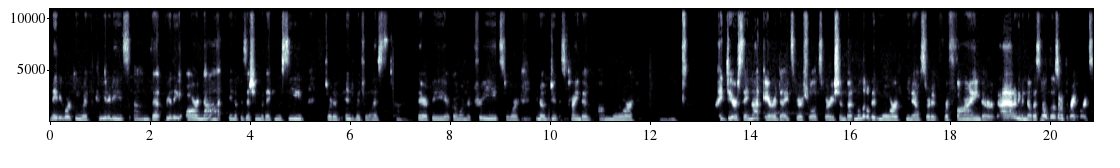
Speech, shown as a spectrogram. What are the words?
maybe working with communities um, that really are not in a position where they can receive sort of individualized uh, therapy or go on retreats or you know do this kind of um, more um, I dare say not erudite spiritual exploration, but a little bit more, you know, sort of refined or I don't even know. That's no, those aren't the right words.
